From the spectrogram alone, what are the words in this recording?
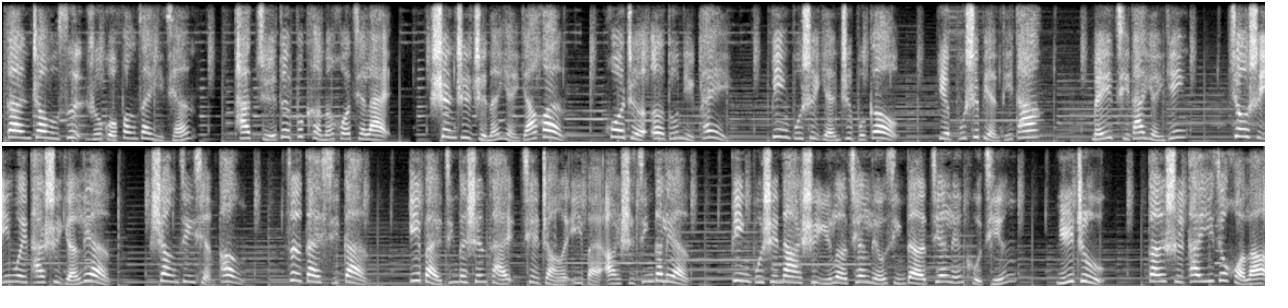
但赵露思如果放在以前，她绝对不可能火起来，甚至只能演丫鬟或者恶毒女配，并不是颜值不够，也不是贬低她，没其他原因，就是因为她是圆脸，上镜显胖，自带喜感。一百斤的身材，却长了一百二十斤的脸，并不是那时娱乐圈流行的尖脸苦情女主，但是她依旧火了。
